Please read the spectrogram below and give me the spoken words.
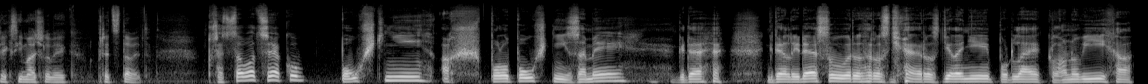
Jak si má člověk představit? Představovat si jako pouštní až polopouštní zemi, kde, kde lidé jsou rozděleni podle klanových a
